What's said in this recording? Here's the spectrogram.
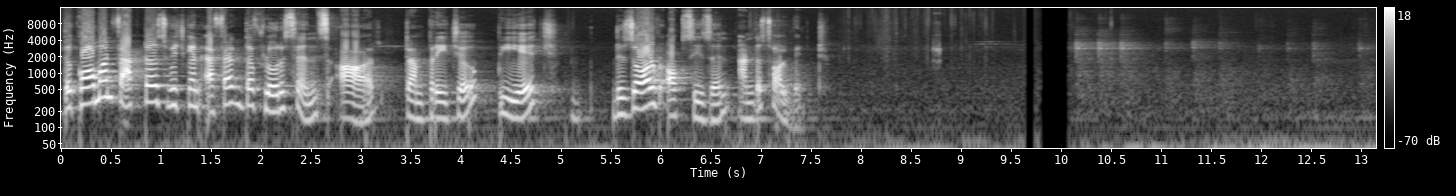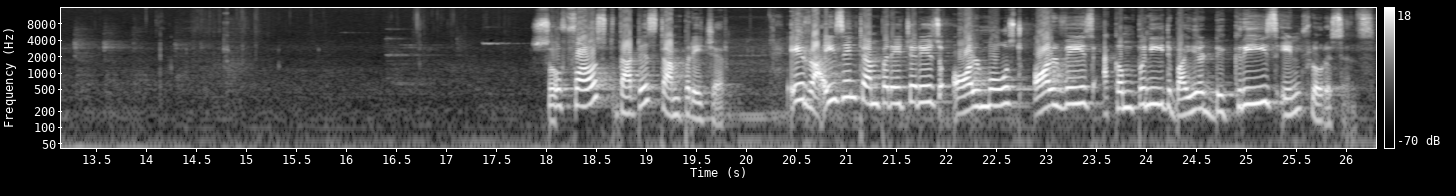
The common factors which can affect the fluorescence are temperature, pH, dissolved oxygen and the solvent. So first that is temperature. A rise in temperature is almost always accompanied by a decrease in fluorescence.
